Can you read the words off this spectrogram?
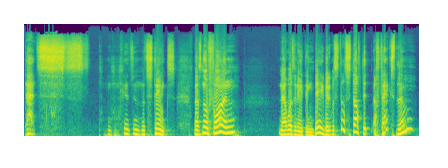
That's that stinks. That's no fun. That wasn't anything big, but it was still stuff that affects them.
